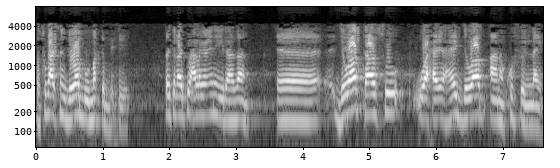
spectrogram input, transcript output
rasulka alay slam jawaab buu marka bixiyey dadka qaarki waxa laga inay yidhahdaan jawaabtaasu waxay ahayd jawaab aanan ku filnayn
